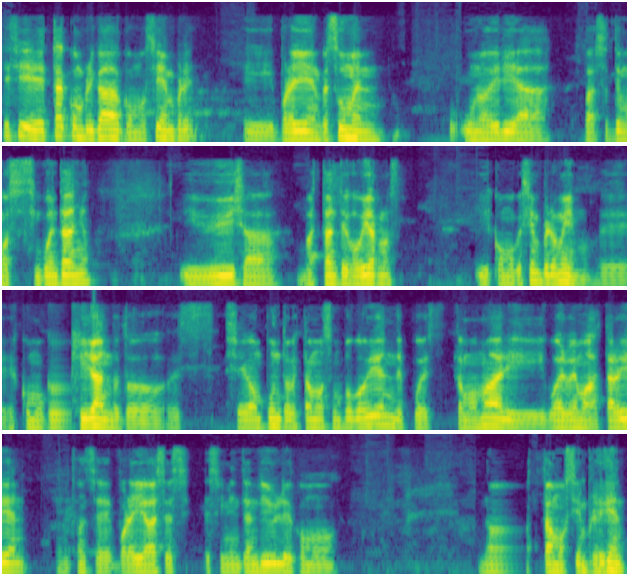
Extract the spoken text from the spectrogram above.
Sí, sí, está complicada como siempre. y por ahí en resumen, uno diría, bueno, yo tengo 50 años y viví ya bastantes gobiernos y como que siempre lo mismo, eh, es como que girando todo, es- llega un punto que estamos un poco bien, después estamos mal y volvemos a estar bien, entonces por ahí a veces es inentendible cómo no estamos siempre bien,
